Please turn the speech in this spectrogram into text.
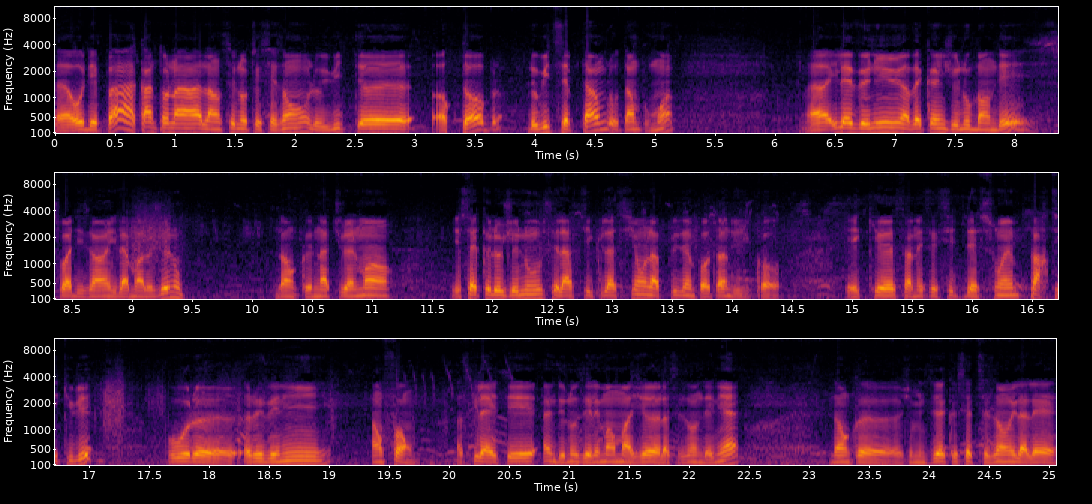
euh, au départ, quand on a lancé notre saison le 8 euh, octobre, le 8 septembre, autant pour moi, euh, il est venu avec un genou bandé, soi-disant il a mal au genou. Donc naturellement, je sais que le genou, c'est la circulation la plus importante du corps et que ça nécessite des soins particuliers pour euh, revenir en forme. Parce qu'il a été un de nos éléments majeurs la saison dernière. Donc euh, je me disais que cette saison, il allait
